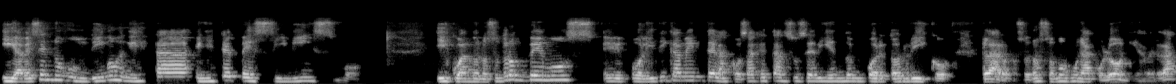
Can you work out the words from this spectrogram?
y a veces nos hundimos en esta en este pesimismo y cuando nosotros vemos eh, políticamente las cosas que están sucediendo en Puerto Rico, claro, nosotros somos una colonia, ¿verdad?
